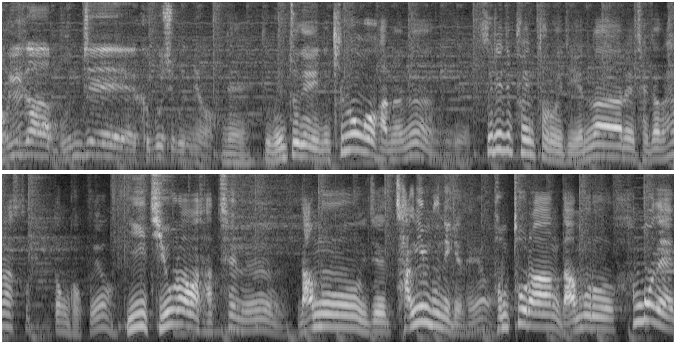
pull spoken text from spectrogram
여기가 문제 그곳이군요. 네. 그 왼쪽에 있는 킬몬거 가면은 이제 3D 프린터로 이제 옛날에 제작을 해놨었던 거고요. 이 디오라마 자체는 나무 이제 장인분이 계세요. 점토랑 나무로 한 번에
